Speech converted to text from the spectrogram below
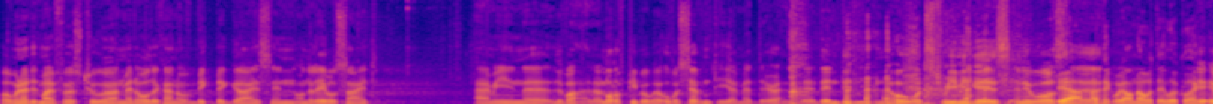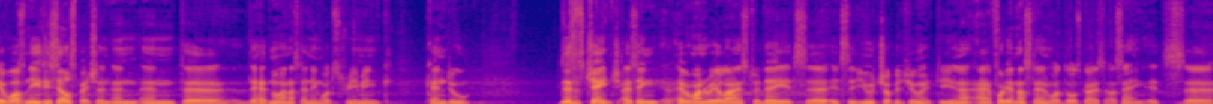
But when I did my first tour and met all the kind of big, big guys in, on the label side, I mean, uh, the, a lot of people were over 70 I met there. they, they didn't even know what streaming is. And it was. Yeah, uh, I think we all know what they look like. it, it was an easy sales pitch, and, and, and uh, they had no understanding what streaming can do. This has changed. I think everyone realized today it's, uh, it's a huge opportunity, and I, I fully understand what those guys are saying. It's, uh,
